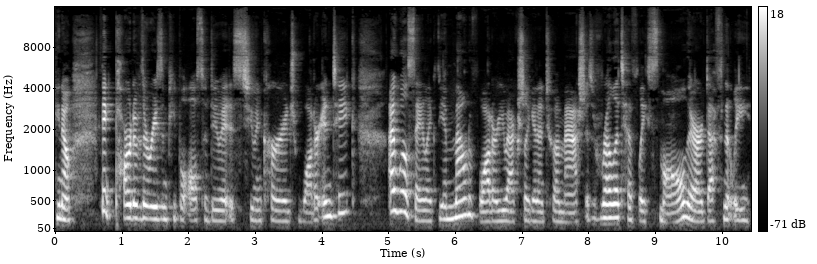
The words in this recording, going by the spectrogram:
you know, I think part of the reason people also do it is to encourage water intake. I will say, like, the amount of water you actually get into a mash is relatively small. There are definitely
